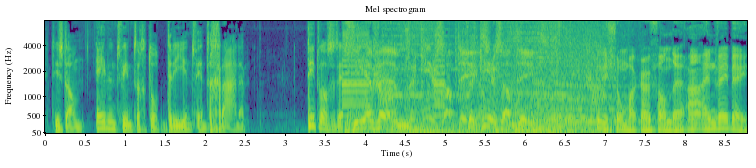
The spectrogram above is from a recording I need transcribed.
Het is dan 21 tot 23 graden. Dit was het... ZFM, verkeersupdate. verkeersupdate. Dit is John Bakker van de ANWB.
